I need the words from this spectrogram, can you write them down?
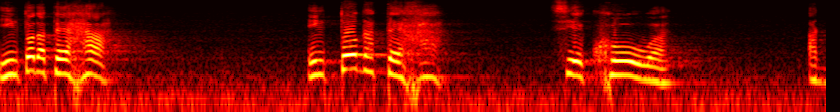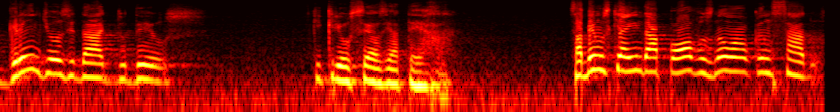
E em toda a terra em toda a terra se ecoa a grandiosidade do Deus que criou os céus e a terra. Sabemos que ainda há povos não alcançados.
